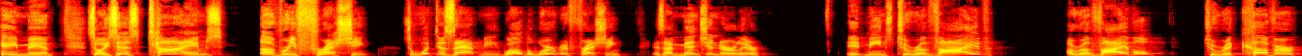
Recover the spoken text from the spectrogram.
Amen. So he says, times of refreshing. So, what does that mean? Well, the word refreshing, as I mentioned earlier, it means to revive, a revival, to recover,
